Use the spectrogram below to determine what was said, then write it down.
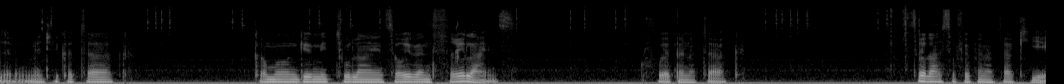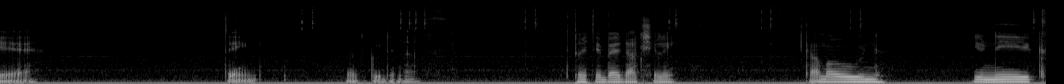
11 magic attack. Come on give me two lines or even three lines of weapon attack. Three lines of weapon attack yeah. Dang not good enough. It's pretty bad actually. Come on. Unique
